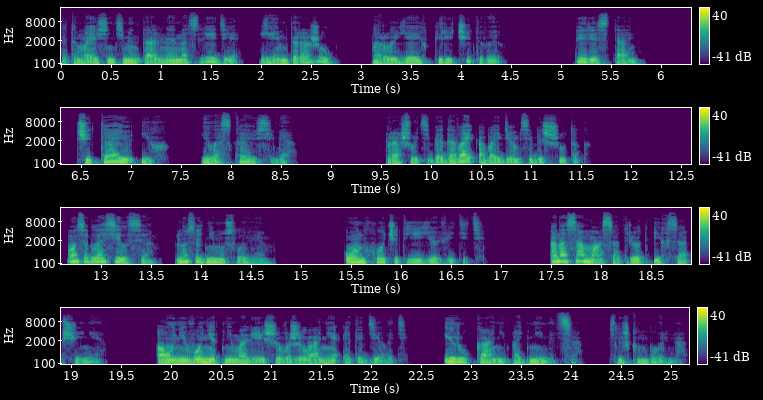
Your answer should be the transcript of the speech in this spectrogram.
это мое сентиментальное наследие, я им дорожу. Порой я их перечитываю. Перестань. Читаю их и ласкаю себя. Прошу тебя, давай обойдемся без шуток. Он согласился, но с одним условием. Он хочет ее видеть. Она сама сотрет их сообщение. А у него нет ни малейшего желания это делать. И рука не поднимется. Слишком больно.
